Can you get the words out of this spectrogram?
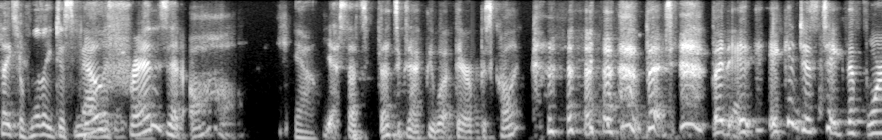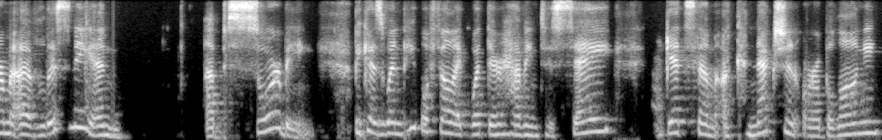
Like so really just no friends that. at all. Yeah. Yes that's that's exactly what therapists call it. But but yeah. it, it can just take the form of listening and absorbing because when people feel like what they're having to say gets them a connection or a belonging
